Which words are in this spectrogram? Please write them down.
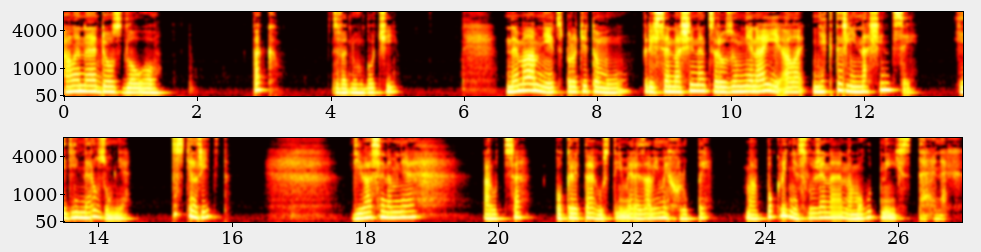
ale ne dost dlouho. Tak zvednu bočí. Nemám nic proti tomu, když se našinec rozumně nají, ale někteří našinci jedí nerozumně. To chtěl říct? Dívá se na mě a ruce, pokryté hustými rezavými chlupy, má poklidně složené na mohutných sténech.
